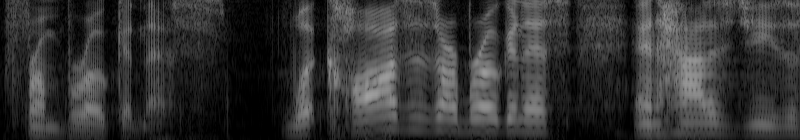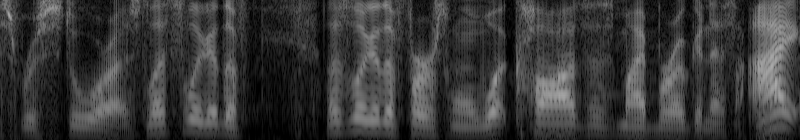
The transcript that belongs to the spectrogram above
from brokenness? What causes our brokenness, and how does Jesus restore us? Let's look at the let's look at the first one. What causes my brokenness? I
